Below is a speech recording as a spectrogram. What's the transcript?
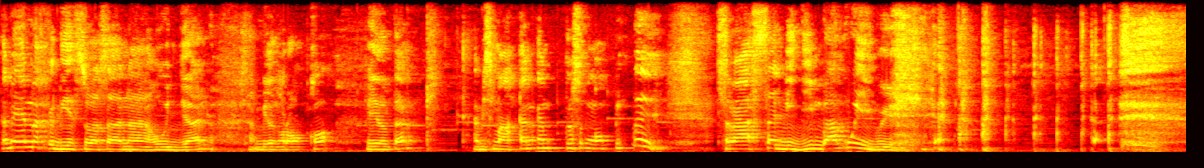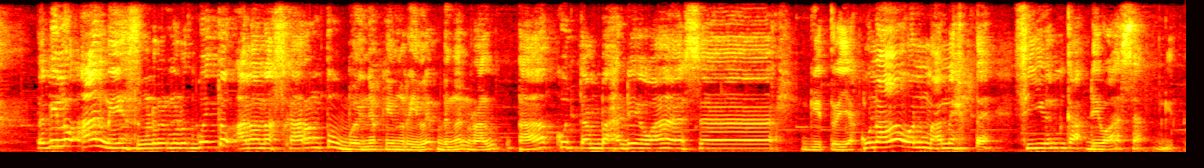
tapi enak di suasana hujan sambil ngerokok filter. Habis makan kan terus ngopi eh serasa di Zimbabwe gue. Tapi lo aneh sebenarnya menurut gue itu anak-anak sekarang tuh banyak yang relate dengan ragu takut tambah dewasa gitu. Ya kunaon maneh teh siun kak dewasa gitu.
